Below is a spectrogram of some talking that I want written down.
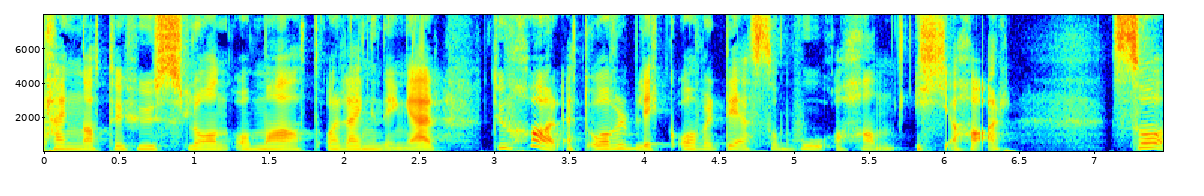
penger til huslån og mat og regninger. Du har et overblikk over det som hun og han ikke har. Så,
